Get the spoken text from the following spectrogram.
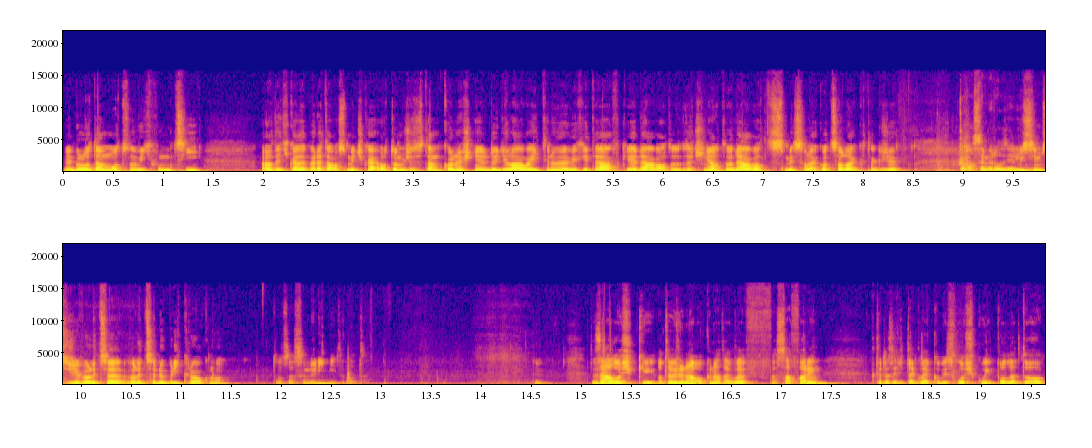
nebylo tam moc nových funkcí. A teďka teprve ta osmička je o tom, že se tam konečně dodělávají ty nové vychytávky a dává to, začíná to dávat smysl jako celek, takže To se mi hrozně líbí. myslím si, že velice, velice dobrý krok. No. To, co se mi líbí. Tohle. Záložky, otevřená okna takhle v Safari, Hmm. které se ti takhle jakoby složkují podle toho,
